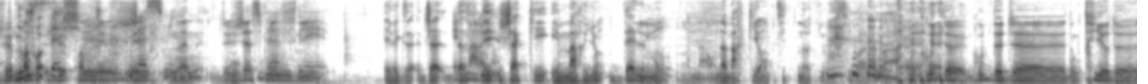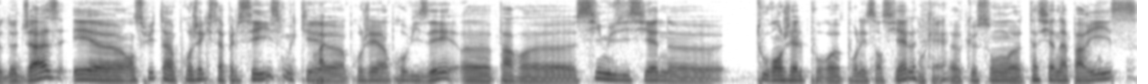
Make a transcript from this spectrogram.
je vais nous, prendre, je- je vais prendre mes- mes- Jasmine. man- de Jasmine. Daphné. Et avec Ja- Ja- Et Daphné, Marion. Jacquet et Marion Delmont. On a, on a marqué en petite note, nous aussi. Voilà. Un groupe de, groupe de, de- donc trio de, de jazz et euh, ensuite un projet qui s'appelle Séisme qui est Ouais. euh, un projet improvisé euh, par euh, six musiciennes euh, tourangelles pour, euh, pour l'essentiel euh, que sont euh, Tatiana Paris,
